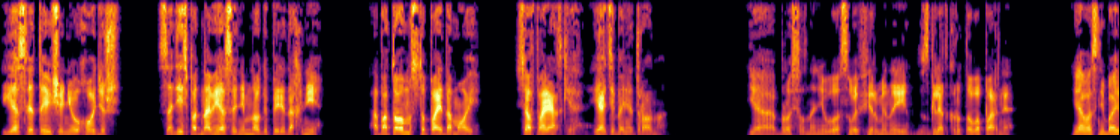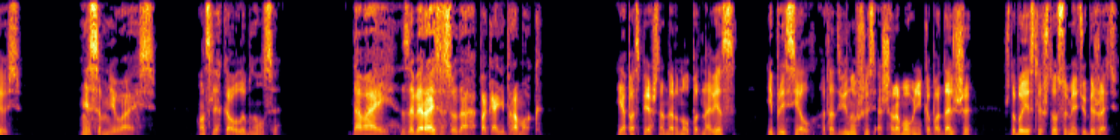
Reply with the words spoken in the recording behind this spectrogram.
«Если ты еще не уходишь, садись под навес и немного передохни. А потом ступай домой. Все в порядке, я тебя не трону». Я бросил на него свой фирменный взгляд крутого парня. «Я вас не боюсь». «Не сомневаюсь». Он слегка улыбнулся. «Давай, забирайся сюда, пока не промок». Я поспешно нырнул под навес и присел, отодвинувшись от шаромовника подальше, чтобы, если что, суметь убежать.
